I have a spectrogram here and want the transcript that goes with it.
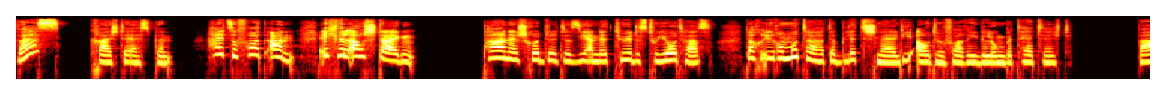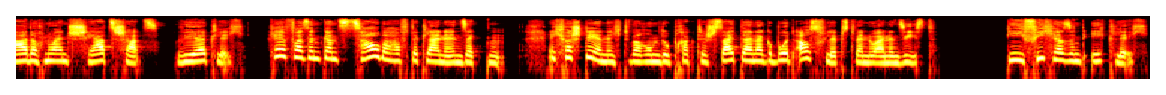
Was? Kreischte Espen. Halt sofort an! Ich will aussteigen! Panisch rüttelte sie an der Tür des Toyotas, doch ihre Mutter hatte blitzschnell die Autoverriegelung betätigt. War doch nur ein Scherz, Schatz. Wirklich. Käfer sind ganz zauberhafte kleine Insekten. Ich verstehe nicht, warum du praktisch seit deiner Geburt ausflippst, wenn du einen siehst. Die Viecher sind eklig,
